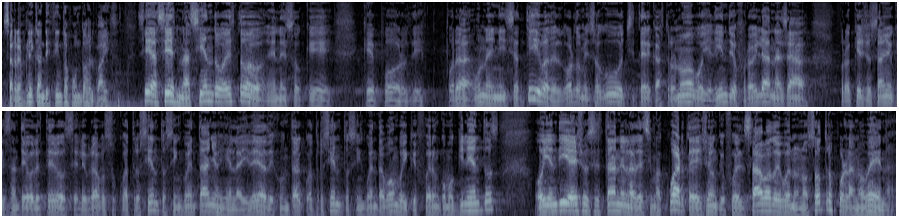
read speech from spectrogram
se replica en distintos puntos del país. Sí, así es, naciendo esto en eso que, que por, por una iniciativa del Gordo Misoguchi, Tere Castronovo y el Indio Froilán allá por aquellos años que Santiago del Estero celebraba sus 450 años y en la idea de juntar 450 bombos y que fueron como 500, hoy en día ellos están en la decimacuarta edición que fue el sábado y bueno, nosotros por la novena.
